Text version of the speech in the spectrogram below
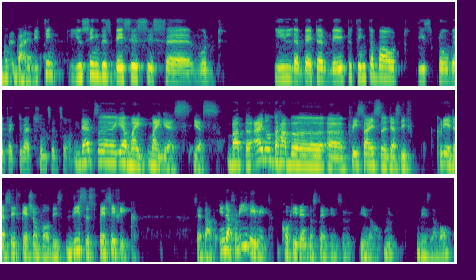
go, go ahead. Do you think using this basis is uh, would yield a better way to think about these probe effective actions and so on? That's uh, yeah, my my guess. Yes, but uh, I don't have a, a precise uh, justif clear justification for this this specific setup. In the free limit, coherent state is you know reasonable,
